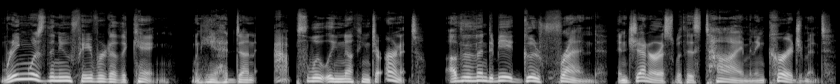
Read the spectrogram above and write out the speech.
Ring was the new favorite of the king when he had done absolutely nothing to earn it, other than to be a good friend and generous with his time and encouragement.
